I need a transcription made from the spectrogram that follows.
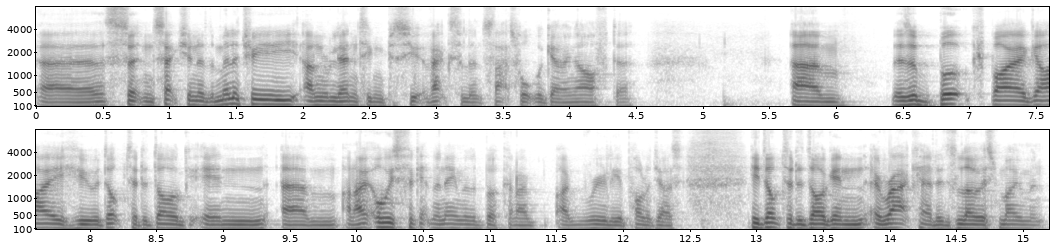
a certain section of the military, unrelenting pursuit of excellence, that's what we're going after. Um, there's a book by a guy who adopted a dog in, um, and I always forget the name of the book, and I, I really apologize. He adopted a dog in Iraq at his lowest moment,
